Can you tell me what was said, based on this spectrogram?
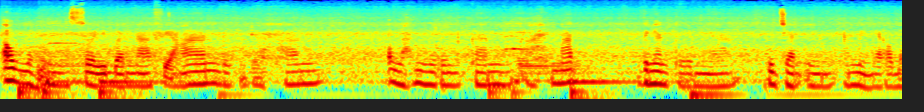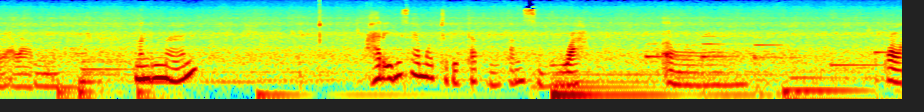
Allahumma soiban nafi'an. Mudah-mudahan Allah menurunkan rahmat dengan turunnya hujan ini. Amin ya robbal alamin. Teman-teman hari ini saya mau cerita tentang sebuah uh, pola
